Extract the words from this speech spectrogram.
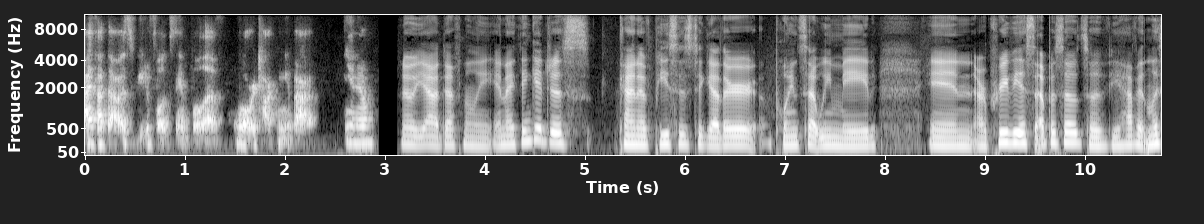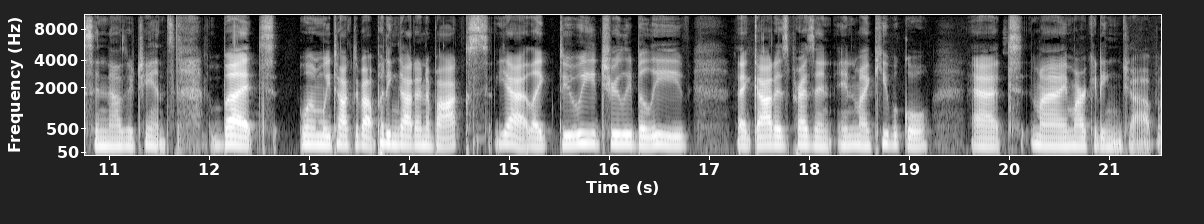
i thought that was a beautiful example of what we're talking about you know no yeah definitely and i think it just kind of pieces together points that we made in our previous episode so if you haven't listened now's your chance but when we talked about putting god in a box yeah like do we truly believe that god is present in my cubicle at my marketing job?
